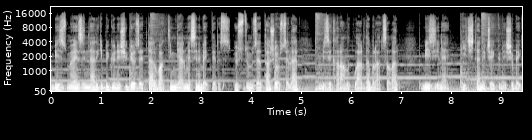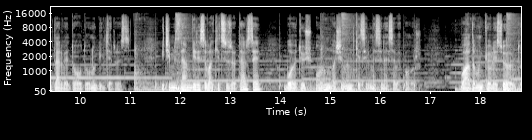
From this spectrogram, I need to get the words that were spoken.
Biz müezzinler gibi güneşi gözetler vaktin gelmesini bekleriz. Üstümüze taş örseler, bizi karanlıklarda bıraksalar, biz yine içten içe güneşi bekler ve doğduğunu bildiririz. İçimizden birisi vakitsiz öterse, bu ötüş onun başının kesilmesine sebep olur. Bu adamın kölesi öldü.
